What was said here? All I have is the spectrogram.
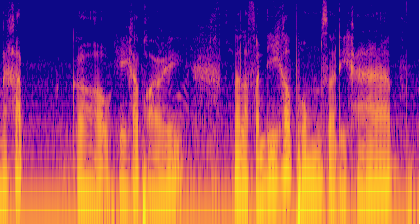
นะครับ ก็โอเคครับขอให้นอนหลับฝันดีครับผม สวัสดีครับ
